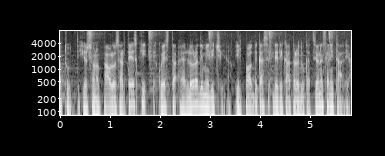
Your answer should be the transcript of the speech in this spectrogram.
a tutti, io sono Paolo Sarteschi e questa è L'ora di medicina, il podcast dedicato all'educazione sanitaria.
